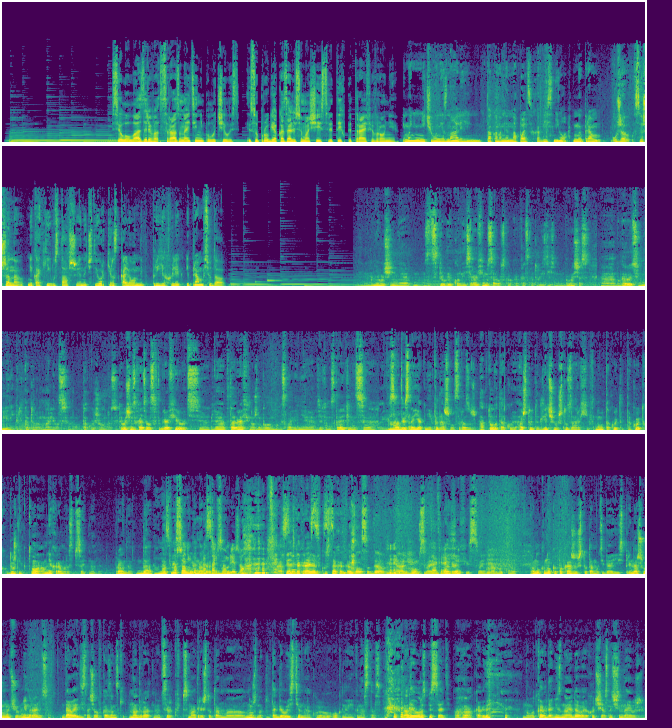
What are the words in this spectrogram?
Село Лазарево сразу найти не получилось, и супруги оказались у мощей святых Петра и Февронии. И мы ничего не знали, так она мне на пальцах объяснила. И мы прям уже совершенно никакие уставшие, на четверке раскаленные, приехали и прям сюда. Очень э, зацепила икона Серафима Саровского, как раз, которая здесь была сейчас, а, Богородица умиления, перед которой он молился. Вот такой же образ. И очень захотелось фотографировать. Для фотографии нужно было благословение взять у настоятельницы. И, соответственно, я к ней подошел сразу же. А кто вы такой? А что это? Для чего? Что за архив? Ну, такой-то, такой-то художник. О, а мне храмы расписать надо. Правда? Да. У нас вот в машине как раз расписать. альбом лежал. Опять как рояль в кустах оказался, да, у меня альбом своих фотографий с своими работами. А ну-ка, ну-ка, покажи, что там у тебя есть. Приношу, ну что, мне нравится. Давай, иди сначала в Казанский, в надвратную церковь, посмотри, что там э, нужно. Там белые стены, окна и иконостас. Надо его расписать. Ага, когда? Ну вот когда, не знаю, давай, хоть сейчас начинай уже.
